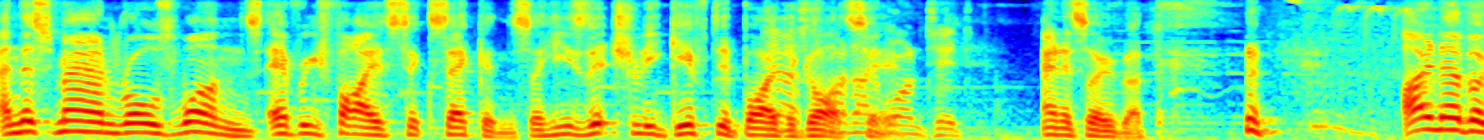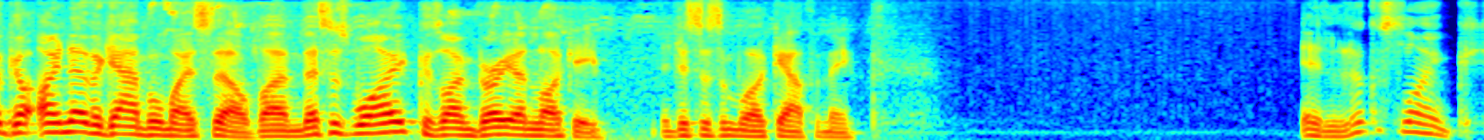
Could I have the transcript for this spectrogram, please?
And this man rolls ones every five, six seconds. So he's literally gifted by Just the gods here. wanted. And it's over. I never go I never gamble myself. Um, this is why, because I'm very unlucky. It just doesn't work out for me. It looks like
